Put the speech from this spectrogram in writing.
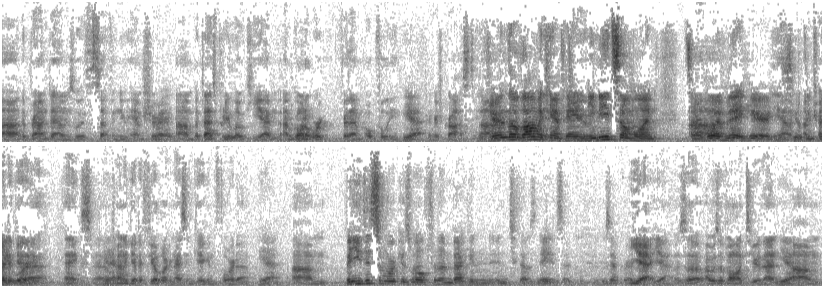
uh, the Brown Dems with stuff in New Hampshire. Right. Um, but that's pretty low key. I'm, I'm going to work for them. Hopefully. Yeah. Fingers crossed. If you're in the Obama campaign and you need someone, it's our Uh, boy Mitt here. He's, Yeah, he'll I'm, I'm trying to get work. a thanks, man. Yeah. I'm trying to get a field organizing gig in Florida. Yeah, Um, but you did some work as well for them back in, in 2008. Is that was that correct? yeah, yeah. I was a I was a volunteer then. Yeah. Um,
